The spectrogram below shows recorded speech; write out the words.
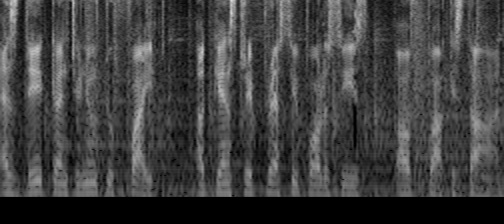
as they continue to fight against repressive policies of Pakistan.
